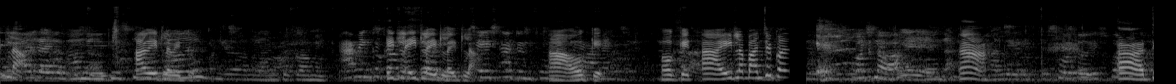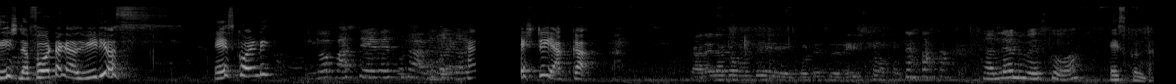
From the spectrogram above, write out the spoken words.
ఇట్లా అవి ఇట్లా పెట్టు. ఇట్లా ఇట్లా ఇట్లా ఇట్లా. ఓకే. ఓకే. ఇట్లా మంచిగా ఆ, తీసిన ఫోటో కాదు వీడియోస్. వేసుకోండి. నెక్స్ట్ అక్క. వేసుకుంటా.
